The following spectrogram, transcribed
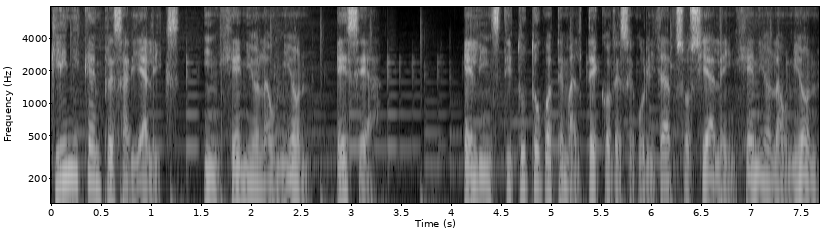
Clínica Empresarial X, Ingenio La Unión, S.A. El Instituto Guatemalteco de Seguridad Social e Ingenio La Unión,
